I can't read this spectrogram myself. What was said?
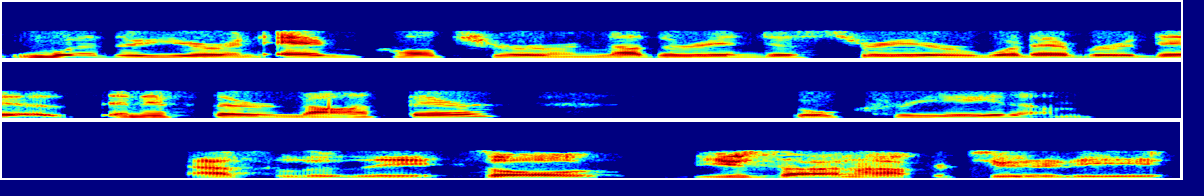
whether you're in agriculture or another industry or whatever it is. And if they're not there, go create them. Absolutely. So you saw an opportunity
